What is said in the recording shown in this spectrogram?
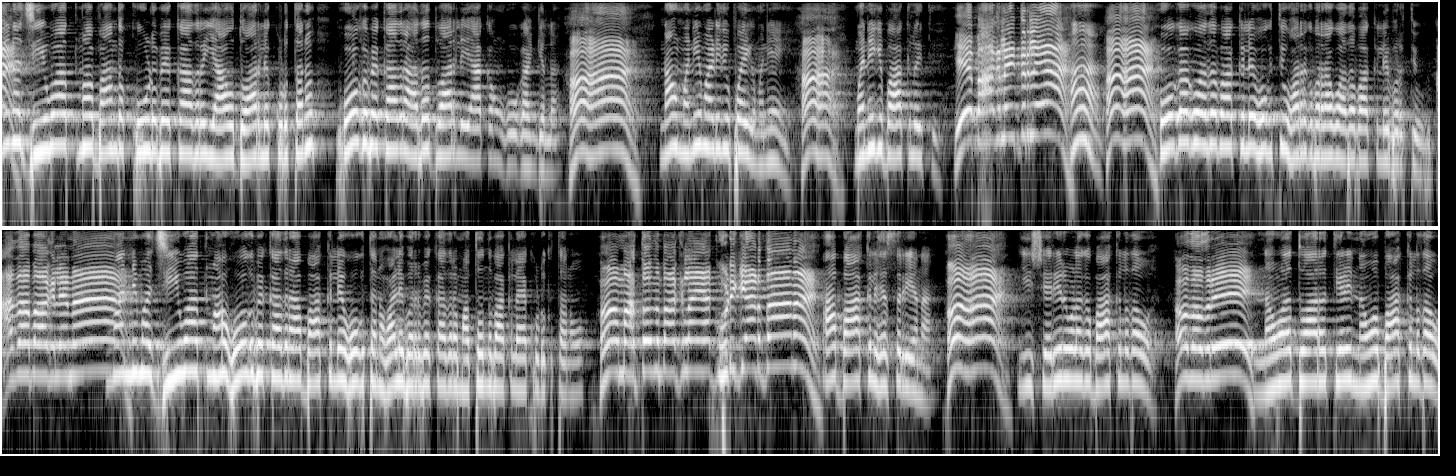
ನಿನ್ನ ಜೀವಾತ್ಮ ಬಾಂಧ ಕೂಡ್ಬೇಕಾದ್ರೆ ಯಾವ ದ್ವಾರಲೆ ಕೊಡ್ತಾನೋ ಹೋಗ್ಬೇಕಾದ್ರೆ ಅದ ದ್ವಾರಲೆ ಯಾಕ ಹೋಗಂಗಿಲ್ಲ. ಹಾ ಹಾ. ನಾವು ಮನಿ ಮಾಡಿದೀವಪ್ಪ ಈಗ ಮನೆ. ಹಾ ಹಾ. ಮನೆಗೆ ಬಾಕ್ಲೈತಿ ಏ ಬಾಗ್ಲೈತ್ರಲ್ಲ ಹಾ. ಹಾ ಹಾ. ಹೋಗಾಗೂ ಅದ ಬಾಕಲೆ ಹೋಗ್ತೀವಿ ಹೊರಗೆ ಬರಾಗು ಅದ ಬಾಕಲೆ ಬರ್ತೀವಿ. ಅದ ಬಾಗ್ಲೇನ? ಮ- ನಿಮ್ಮ ಜೀವಾತ್ಮ ಹೋಗ್ಬೇಕಾದ್ರೆ ಆ ಬಾಕಲೆ ಹೋಗ್ತಾನ ಹೊಳೆ ಬರ್ಬೇಕಾದ್ರೆ ಮತ್ತೊಂದು ಬಾಕಲ ಯಾಕೆ ಹುಡುಕ್ತಾನೋ? ಹಾ ಮತ್ತೊಂದು ಬಾಗ್ಲ ಯಾಕೆ ಹುಡುಕ್ಯಾಡ್ತಾನ? ಆ ಬಾಕಲ ಹೆಸರು ಏನ? ಹಾ ಈ ಶರೀರ ಒಳಗ ಬಾಕಲದಾವ ಹೌದೌದ್ರಿ. ನವ ದ್ವಾರ ತೇಳಿ ನವ ಬಾಕಲದಾವ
